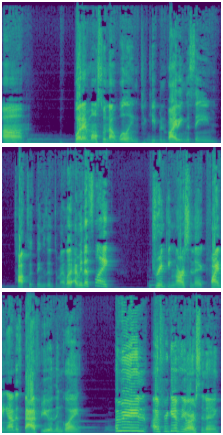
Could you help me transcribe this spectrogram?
um, but I'm also not willing to keep inviting the same toxic things into my life. I mean, that's like drinking arsenic, finding out it's bad for you, and then going, I mean, I forgive the arsenic,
